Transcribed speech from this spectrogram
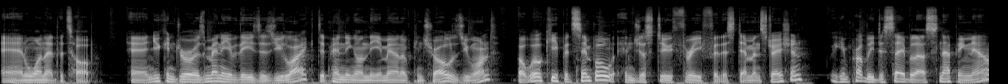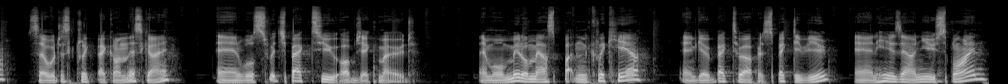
and one at the top. And you can draw as many of these as you like, depending on the amount of controllers you want. But we'll keep it simple and just do three for this demonstration. We can probably disable our snapping now. So we'll just click back on this guy and we'll switch back to object mode. And we'll middle mouse button click here and go back to our perspective view. And here's our new spline.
